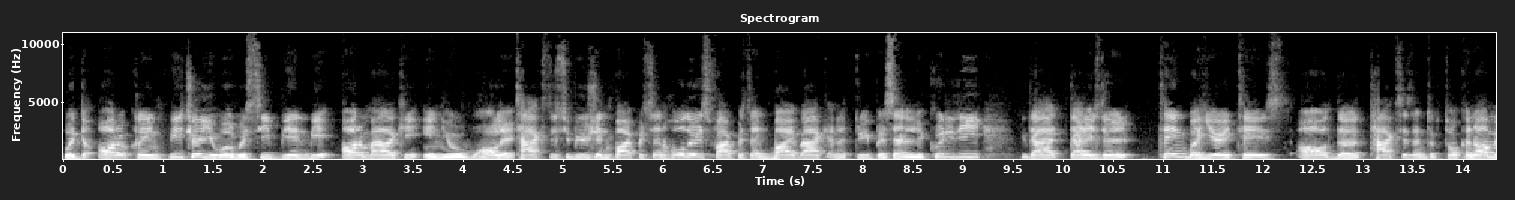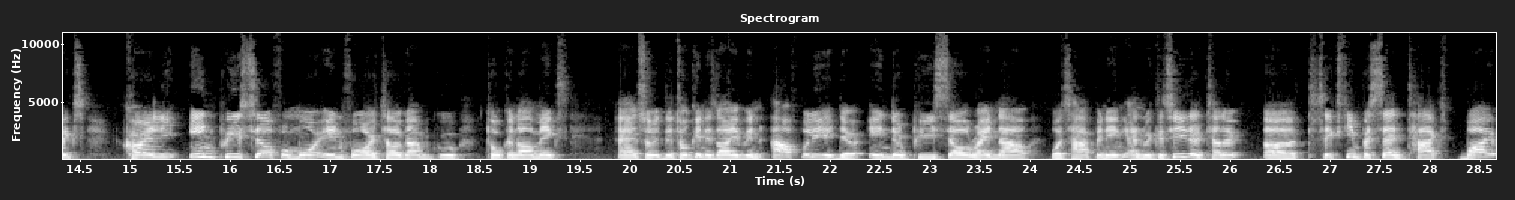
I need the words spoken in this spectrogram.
With the auto claim feature, you will receive BNB automatically in your wallet. Tax distribution, 5% holders, 5% buyback, and a 3% liquidity. That That is the thing, but here it is all the taxes and the tokenomics currently in pre-sale for more info our telegram group tokenomics and so the token is not even fully. They're in their pre-sale right now what's happening. And we can see they're telling uh 16 percent tax buy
